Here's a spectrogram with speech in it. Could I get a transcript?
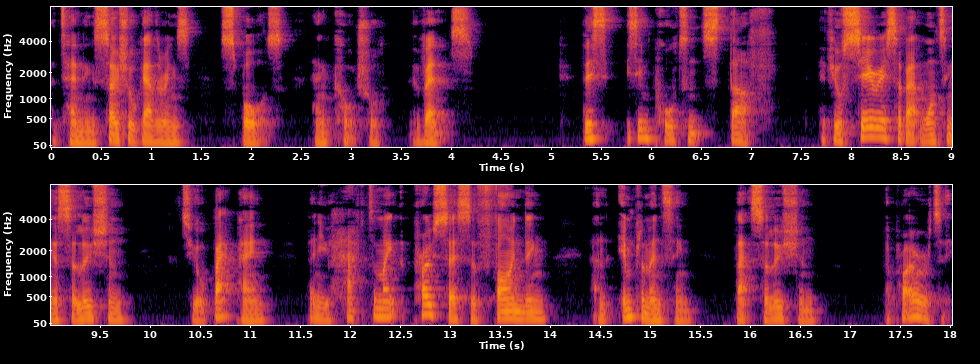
attending social gatherings, sports, and cultural events. This is important stuff. If you're serious about wanting a solution to your back pain, then you have to make the process of finding and implementing that solution a priority.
